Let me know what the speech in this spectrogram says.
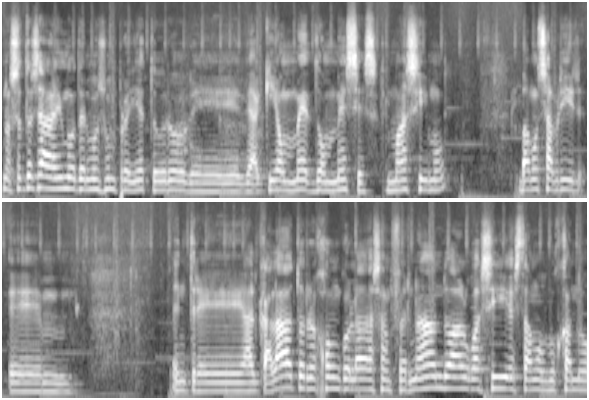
Nosotros ahora mismo tenemos un proyecto, bro, de, de aquí a un mes, dos meses máximo. Vamos a abrir eh, entre Alcalá, Torrejón, Colada, San Fernando, algo así. Estamos buscando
